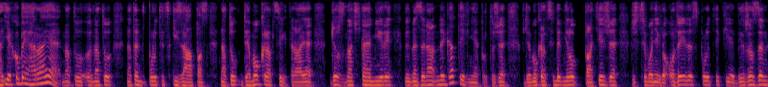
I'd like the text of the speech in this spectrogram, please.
jakoby hraje na, tu, na, tu, na ten politický zápas, na tu demokracii, která je do značné míry vymezena negativně, protože v demokracii by mělo platit, že když třeba někdo odejde z politiky, je vyřazen,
